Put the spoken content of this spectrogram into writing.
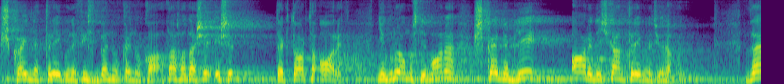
shkoi në tregun e fisit Benu Kajnuka. Thashë ata ishin ishin tregtarë të arit. Një grua muslimane shkoi me ble ari diçka në tregun e tyre. Dhe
